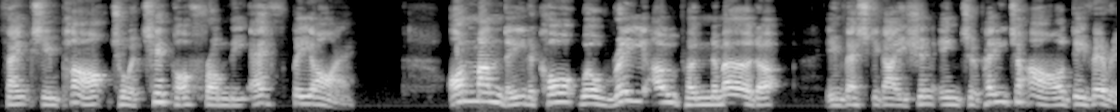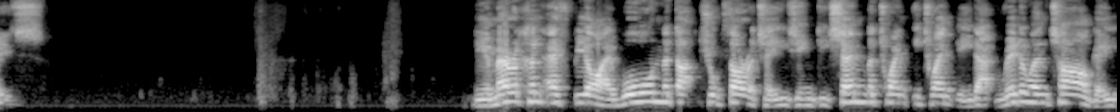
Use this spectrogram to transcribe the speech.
thanks in part to a tip off from the FBI. On Monday, the court will reopen the murder investigation into Peter R. de Vries. The American FBI warned the Dutch authorities in December 2020 that Ridwan Taghi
